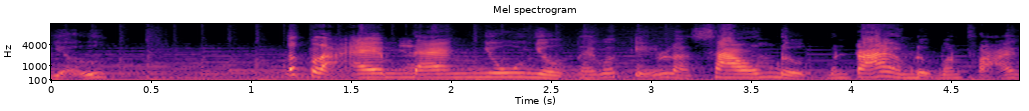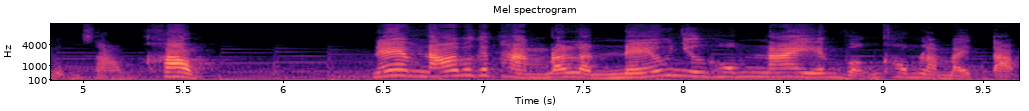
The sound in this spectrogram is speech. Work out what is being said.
giữ tức là em đang nhu nhược theo cái kiểu là sao không được bên trái không được bên phải cũng xong. Không. Nếu em nói với cái thằng đó là nếu như hôm nay em vẫn không làm bài tập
